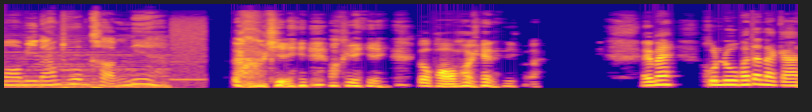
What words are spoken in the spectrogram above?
มมีน้ำท่วมขังเนี่ย โอเค โอเค ก็พอพอแค่นี้ดีกว่าเห็นไหมคุณดูพัฒนาการ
